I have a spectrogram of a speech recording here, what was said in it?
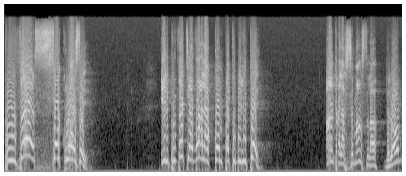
pouvait se croiser il pouvait y avoir la compatibilité entre la semence de l'homme,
